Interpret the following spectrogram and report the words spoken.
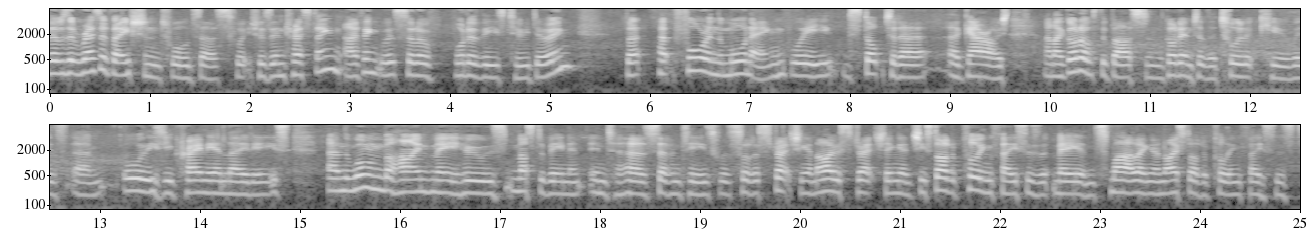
there was a reservation towards us, which was interesting. I think was sort of, what are these two doing? But at four in the morning, we stopped at a, a garage, and I got off the bus and got into the toilet queue with um, all these Ukrainian ladies. And the woman behind me, who was, must have been in, into her 70s, was sort of stretching, and I was stretching, and she started pulling faces at me and smiling, and I started pulling faces.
